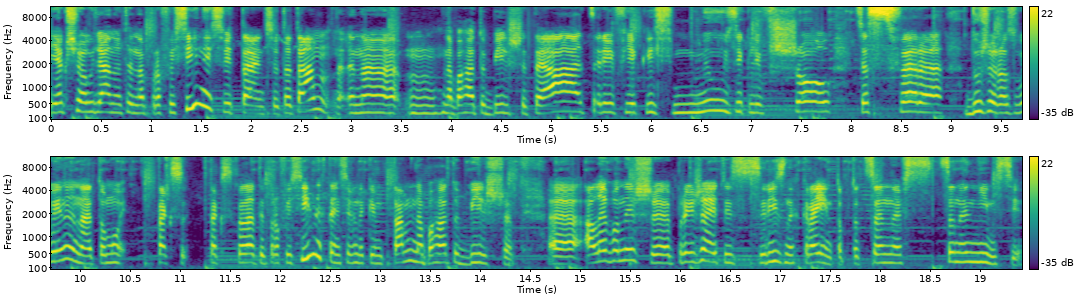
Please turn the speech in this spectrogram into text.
якщо оглянути на професійний світ танцю, то там на, набагато більше театрів, якихось мюзиклів, шоу. Ця сфера дуже розвинена, тому так, так сказати, професійних танцівників там набагато більше. Е, Але вони ж е, приїжджають із різних країн, тобто це не, це не німці.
